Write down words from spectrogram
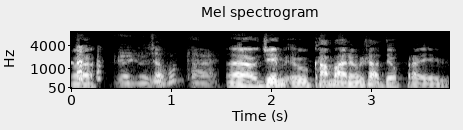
É. Ganhou de Avatar. É, o, Jamie- o camarão já deu pra ele.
